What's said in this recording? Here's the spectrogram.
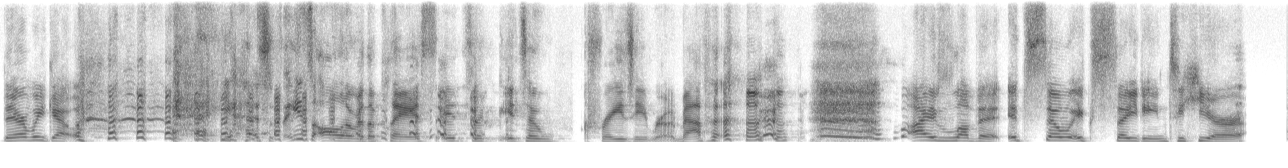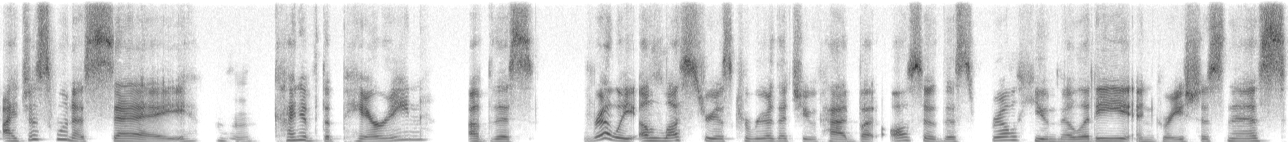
There we go. yes, it's all over the place. It's a it's a crazy roadmap. I love it. It's so exciting to hear. I just want to say mm-hmm. kind of the pairing of this really illustrious career that you've had, but also this real humility and graciousness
